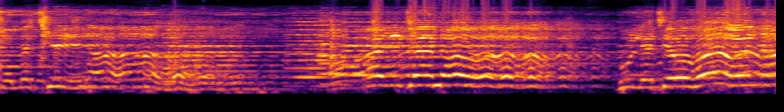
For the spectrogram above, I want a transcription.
চলেছি। আমার যেন ভুলে যেও না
